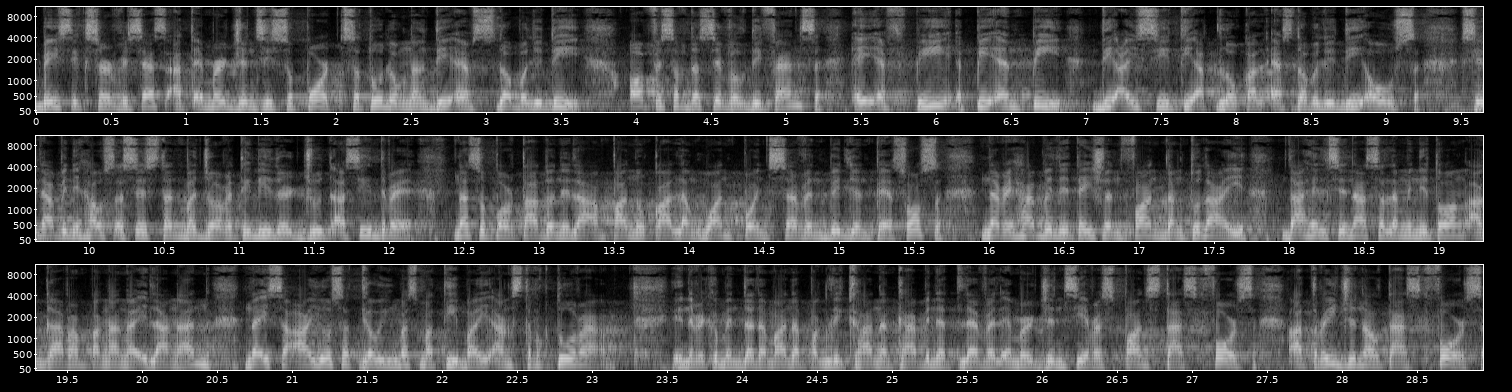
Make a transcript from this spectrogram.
basic services at emergency support sa tulong ng DSWD, Office of the Civil Defense, AFP, PNP, DICT at local SWDOs. Sinabi ni House Assistant Majority Leader Jude Asidre na suportado nila ang panukalang 1.7 billion pesos na rehabilitation fund ng tulay dahil sinasalamin nito ang agarang pangangailangan na isaayos at gawing mas matibay ang struktura. Inirekomenda naman ang paglikha ng Cabinet Level Emergency Response Task Force at Regional Task Force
